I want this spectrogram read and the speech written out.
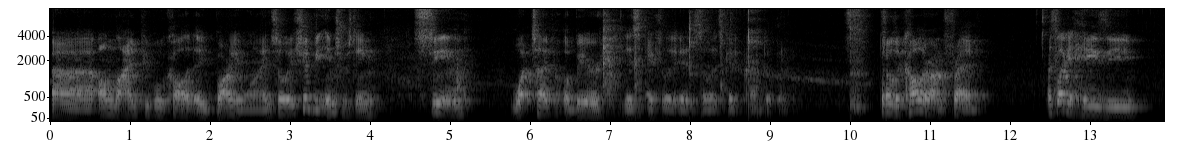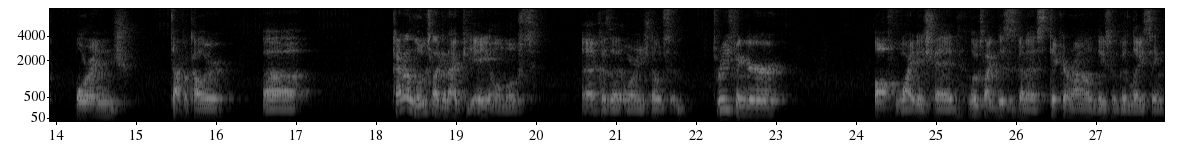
Uh, online, people call it a barley wine, so it should be interesting seeing what type of beer this actually is. So let's get it cracked open. So the color on Fred, it's like a hazy orange type of color. Uh, kind of looks like an IPA almost because uh, of orange notes. Three finger off whitish head. Looks like this is gonna stick around, leave some good lacing.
